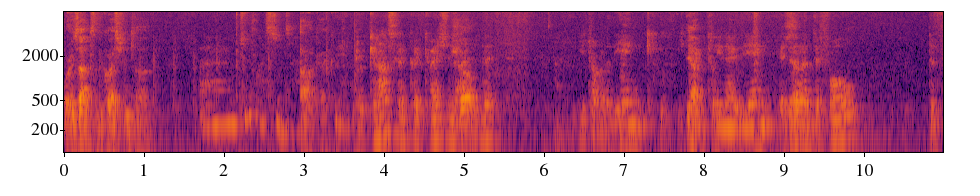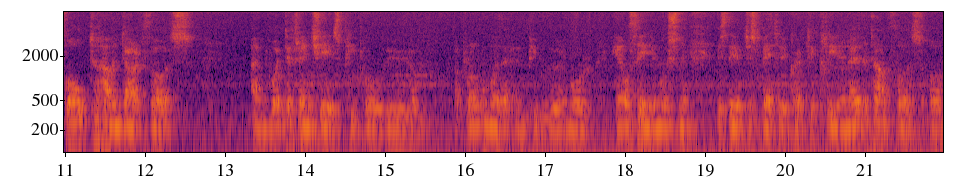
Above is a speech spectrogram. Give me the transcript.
or is that to the question time? Um, to the question time. Ah, okay, good. Can I ask a quick question? Sure. Uh, the- You talked about the ink, you Yeah. can't clean out the ink. Is Yeah. there a default, default to having dark thoughts? And what differentiates people who have a problem with it and people who are more healthy emotionally? Is they're just better equipped at clearing out the dark thoughts or?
